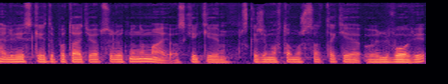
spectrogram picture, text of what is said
львівських депутатів абсолютно немає, оскільки, скажімо, в тому ж таки у Львові,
